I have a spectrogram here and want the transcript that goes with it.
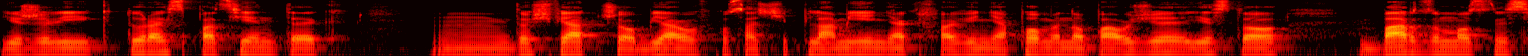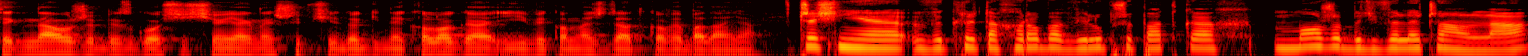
jeżeli któraś z pacjentek mm, doświadczy objawów w postaci plamienia, krwawienia po menopauzie, jest to bardzo mocny sygnał, żeby zgłosić się jak najszybciej do ginekologa i wykonać dodatkowe badania. Wcześniej wykryta choroba w wielu przypadkach może być wyleczalna.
